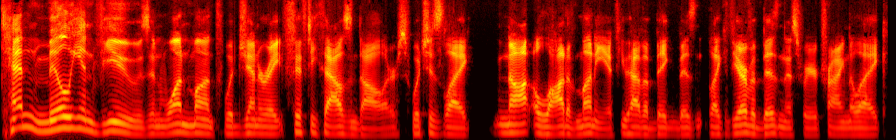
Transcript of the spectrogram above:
10 million views in one month would generate fifty thousand dollars, which is like not a lot of money if you have a big business like if you have a business where you're trying to like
